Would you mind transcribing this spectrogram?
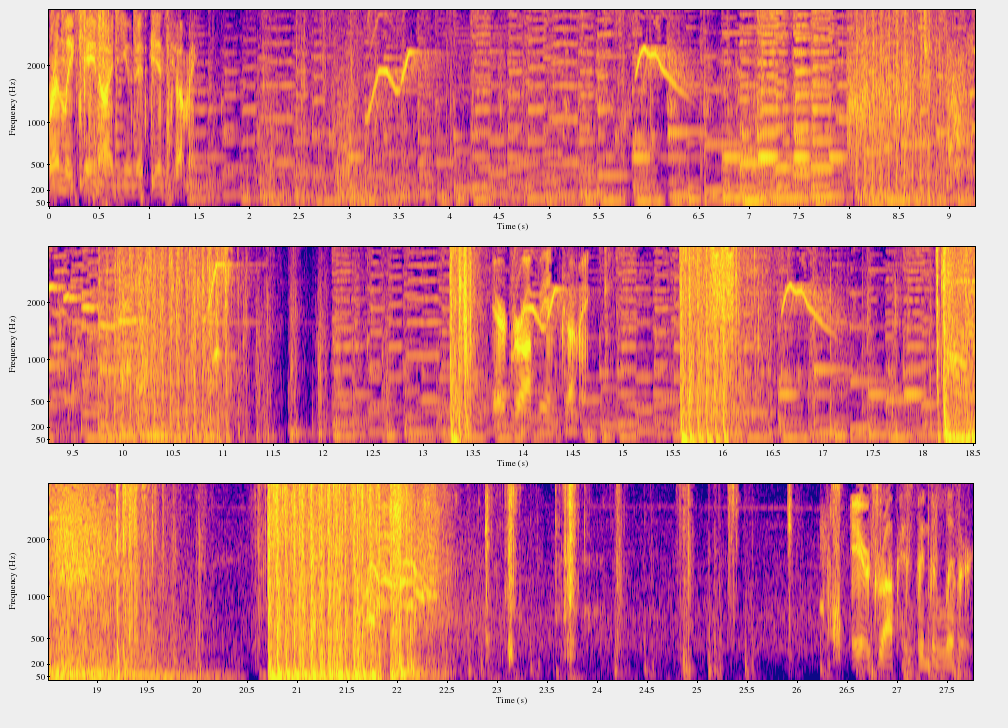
Friendly canine unit incoming. Airdrop incoming. Airdrop has been delivered.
